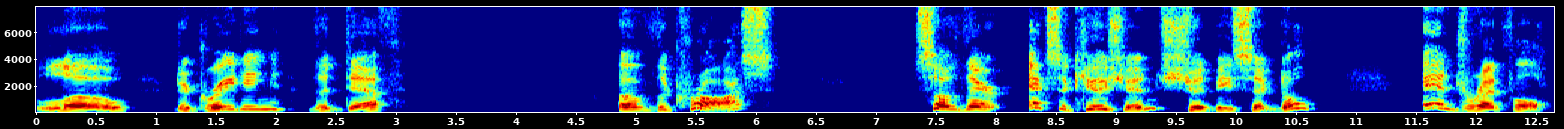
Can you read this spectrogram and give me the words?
low, degrading the death of the cross, so their execution should be signal and dreadful.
